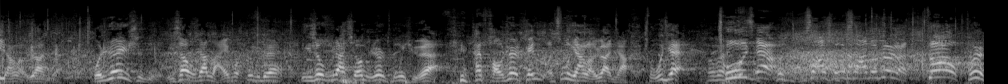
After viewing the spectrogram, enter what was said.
养老院的？我认识你，你上我家来过，对不对？你是我们家小米粒同学，还跑这儿给我送养老院去？出去，出去！刷手刷到这儿了，走！不是，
